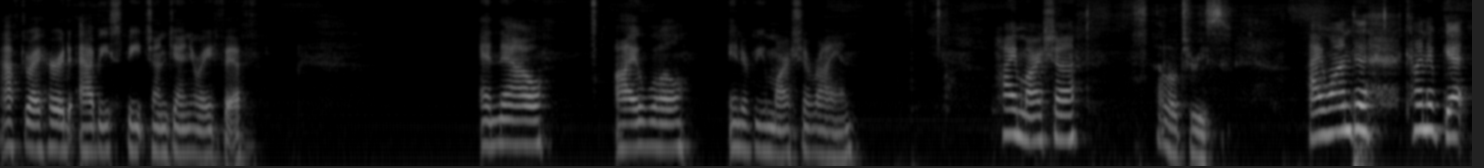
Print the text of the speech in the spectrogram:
after I heard Abby's speech on January 5th. And now I will interview Marcia Ryan. Hi, Marcia. Hello, Therese. I wanted to kind of get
